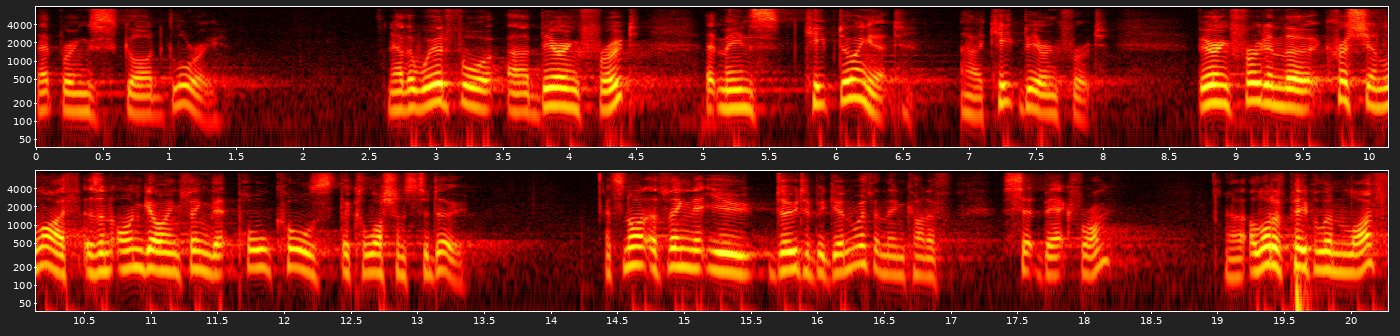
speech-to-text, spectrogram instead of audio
That brings God glory. Now, the word for uh, bearing fruit, it means keep doing it, uh, keep bearing fruit. Bearing fruit in the Christian life is an ongoing thing that Paul calls the Colossians to do. It's not a thing that you do to begin with and then kind of sit back from. Uh, a lot of people in life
